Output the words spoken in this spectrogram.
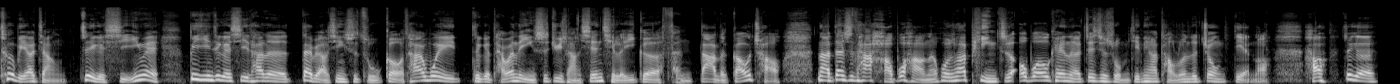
特别要讲这个戏？因为毕竟这个戏它的代表。性是足够，它为这个台湾的影视剧场掀起了一个很大的高潮。那但是它好不好呢？或者说它品质 O 不 OK 呢？这就是我们今天要讨论的重点哦。好，这个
